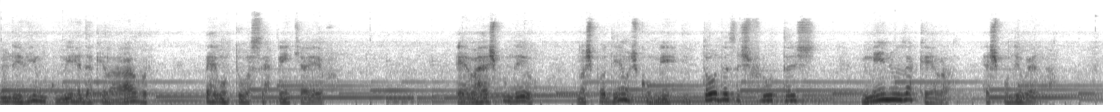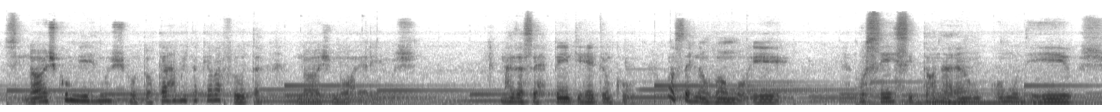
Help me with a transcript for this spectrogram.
não deviam comer daquela árvore? perguntou a serpente a Eva. Eva respondeu: Nós podemos comer de todas as frutas, menos aquela, respondeu ela. Se nós comermos ou tocarmos daquela fruta, nós morreremos. Mas a serpente retrucou: Vocês não vão morrer vocês se tornarão como Deus.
